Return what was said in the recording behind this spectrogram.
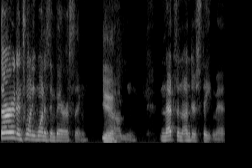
third and 21 is embarrassing. Yeah. Um, and that's an understatement.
